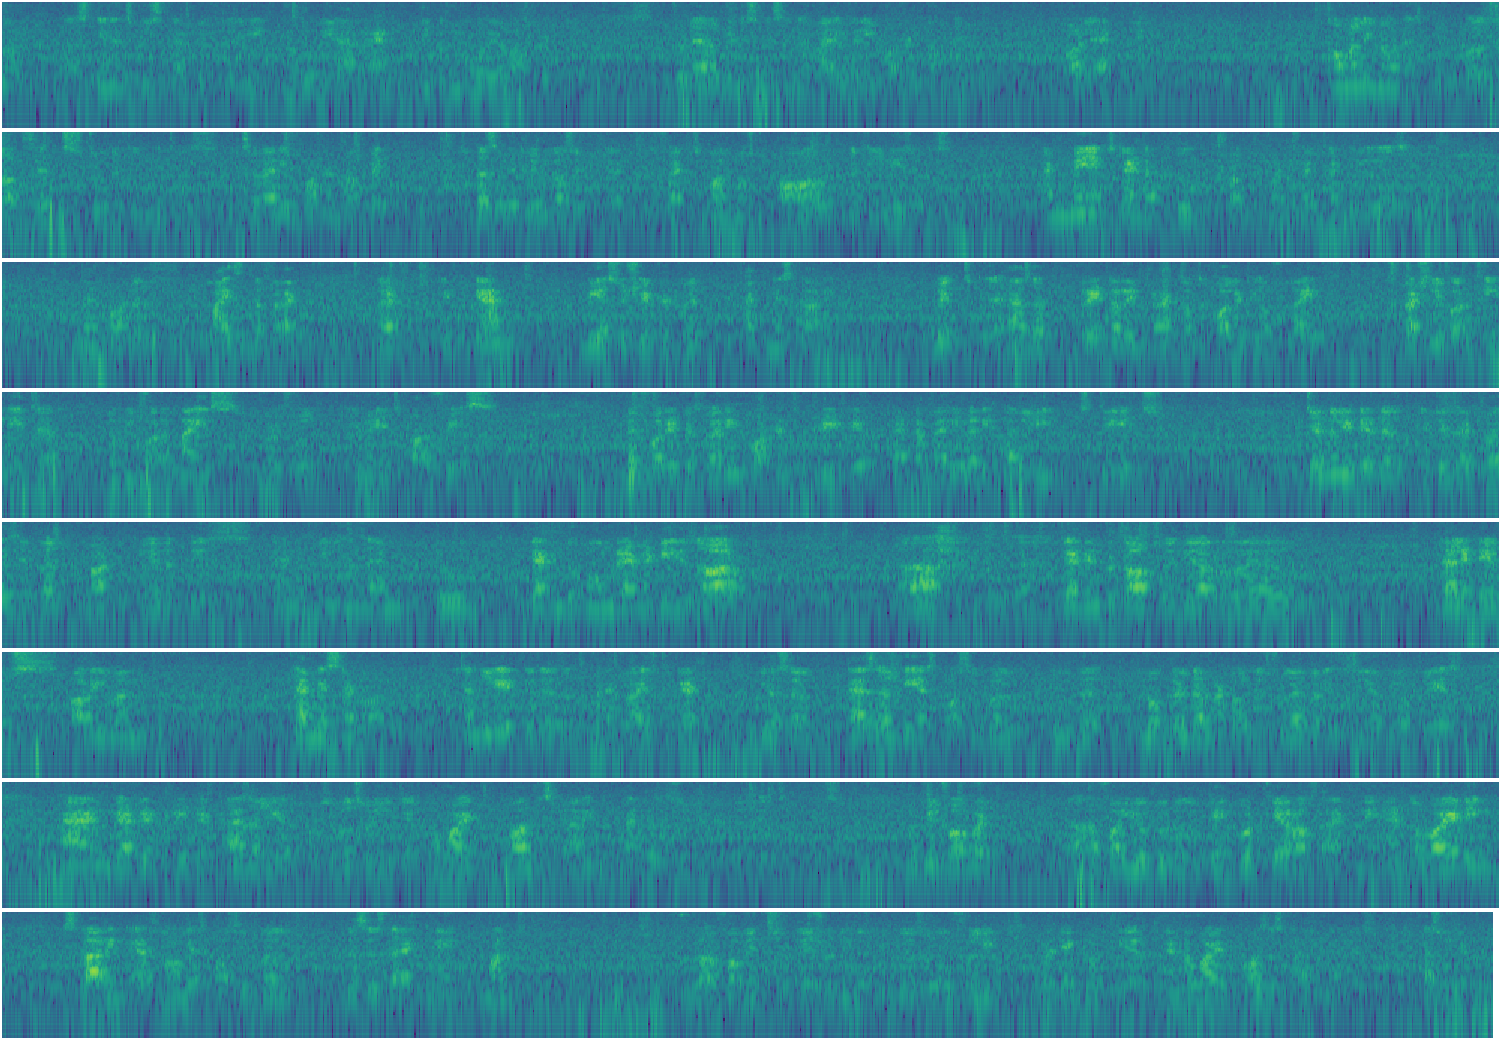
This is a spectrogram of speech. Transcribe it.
know, uh, skin and speech therapy clinic, Maruya and Deepak Memorial Hospital. Today I'll be discussing a very, very important topic called acne, commonly known as pimples or zits to the teenagers. It's a very important topic, specifically because it affects almost all the teenagers and may extend up to 25-30 years even. The importance lies in the fact that it can be associated with acne scarring, which has a greater impact on the quality of life, especially for a teenager looking for a nice, beautiful image or a face. Therefore, it is very important to treat it at a very, very early stage. Generally, it is, advisable not to play with these kind of lesions and to get into home remedies or uh, get into talks with your uh, relatives or even chemists and all. Generally, it is advised to get yourself as early as possible to the local dermatologist, whoever is near your place, and get it treated as early as possible so you can avoid all the scarring that is associated with these diseases. Looking forward uh, for you to do, take good care of acne and avoiding scarring as long as possible. This is the acne month uh, for which we are shooting this video, so hopefully we'll take good care and avoid all the scarring that is associated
